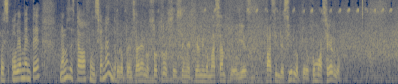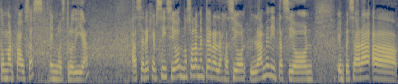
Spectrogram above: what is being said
pues obviamente no nos estaba funcionando. Pero pensar en nosotros es en el término más amplio y es fácil decirlo, pero ¿cómo hacerlo? Tomar pausas en nuestro día, hacer ejercicio, no solamente de relajación, la meditación, empezar a,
